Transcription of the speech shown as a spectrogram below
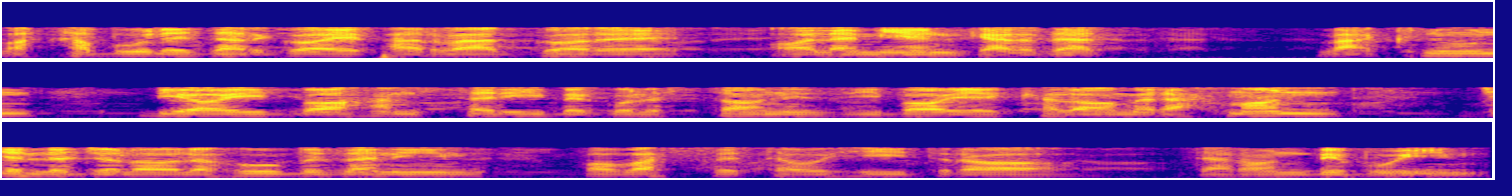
و قبول درگاه پروردگار عالمیان گردد. و اکنون بیایید با هم سری به گلستان زیبای کلام رحمان جل جلاله بزنیم و وصف توحید را در آن ببوییم.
